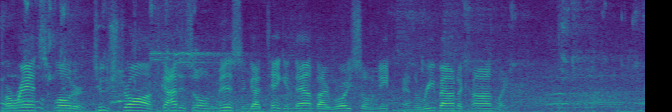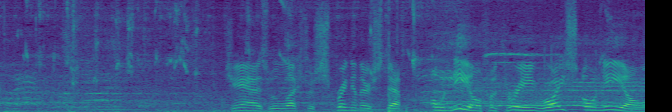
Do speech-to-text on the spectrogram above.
Morant's floater, too strong, got his own miss and got taken down by Royce O'Neale. And the rebound to Conley. Jazz with a little extra spring in their step. O'Neale for three. Royce O'Neale.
